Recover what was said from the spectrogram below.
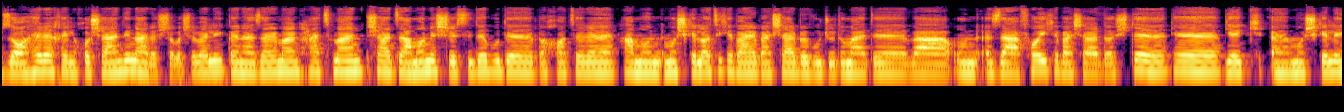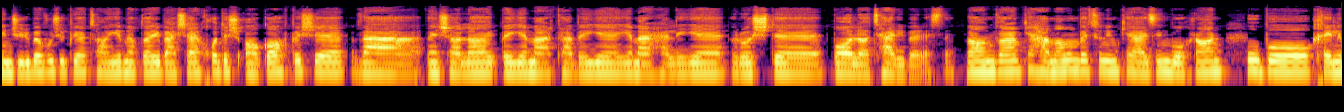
ظاهر خیلی خوشایندی نداشته باشه. ولی به نظر من حتما شاید زمانش رسیده بوده به خاطر همون مشکلاتی که برای بشر به وجود اومده و اون ضعف هایی که بشر داشته که یک مشکل اینجوری به وجود بیاد تا یه مقداری بشر خودش آگاه بشه و انشالله به یه مرتبه یه مرحله رشد بالاتری برسه. و امیدوارم که هممون بتونیم که از این بحران خوب و خیلی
